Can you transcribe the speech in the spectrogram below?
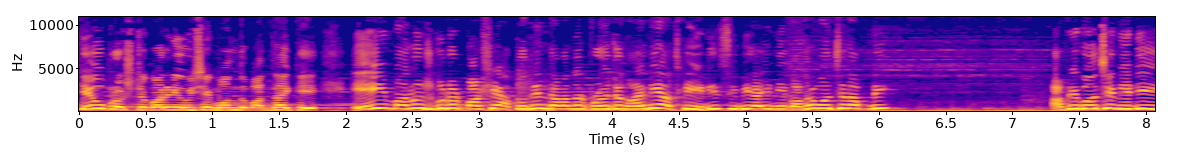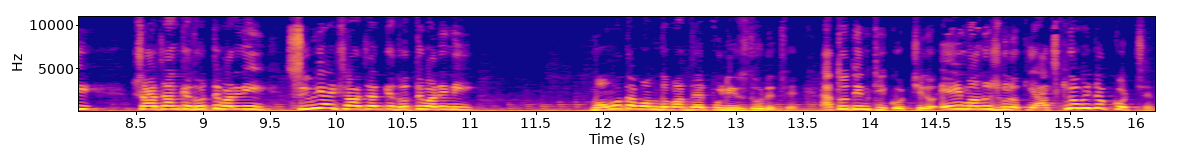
কেউ প্রশ্ন করেনি অভিষেক বন্দ্যোপাধ্যায়কে, এই মানুষগুলোর পাশে এতদিন দাঁড়ানোর প্রয়োজন হয়নি? আজকে ইডি, সিবিআই নিয়ে কথা বলছেন আপনি? আপনি বলছেন ইডি শাহজাহানকে ধরতে পারেনি, সিবিআই শাহজাহানকে ধরতে পারেনি। মমতা বন্দ্যোপাধ্যায়ের পুলিশ ধরেছে। এতদিন কি করছিল? এই মানুষগুলো কি আজকে অভিযোগ করছেন?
